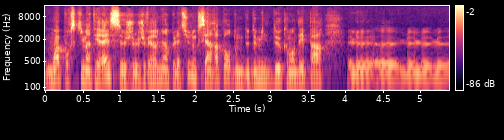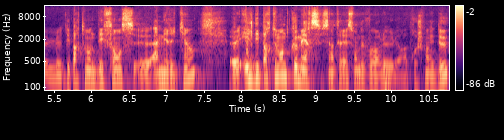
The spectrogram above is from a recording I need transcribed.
moi, pour ce qui m'intéresse, je, vais revenir un peu là-dessus. Donc c'est un rapport de 2002 commandé par le, département de défense américain et le département de commerce. C'est intéressant de voir le rapprochement des deux.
